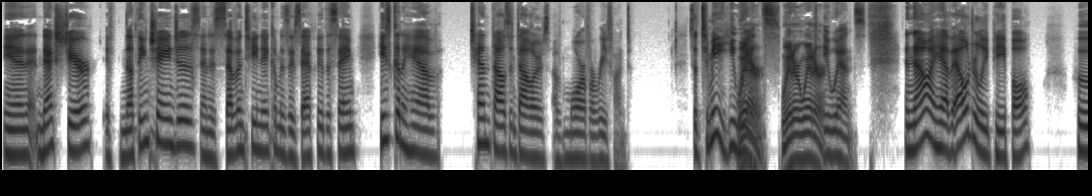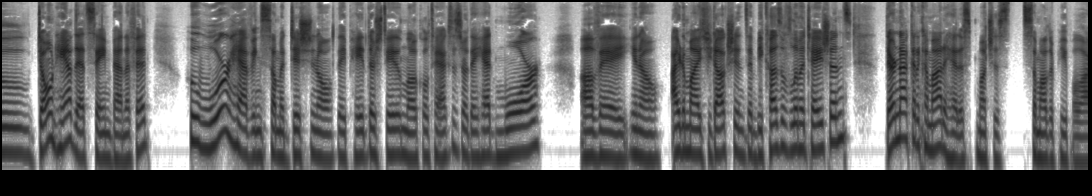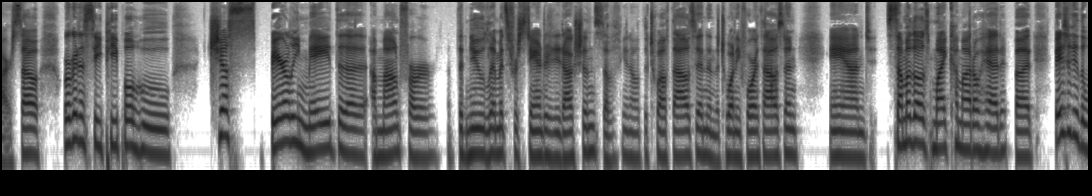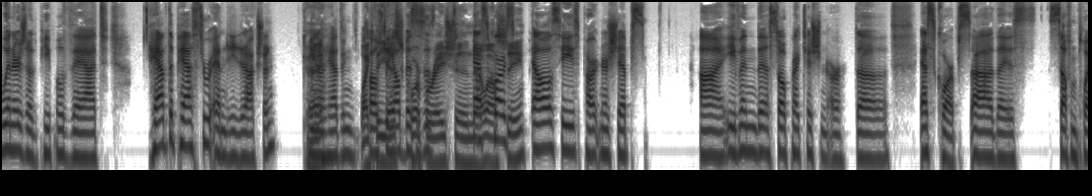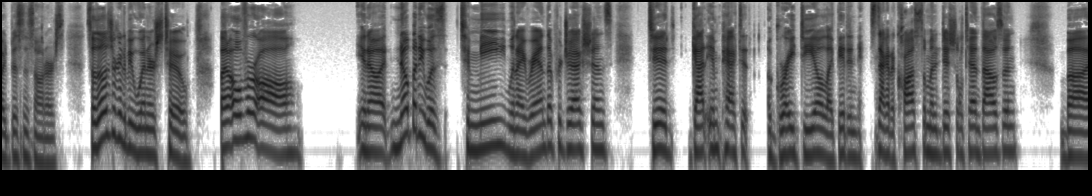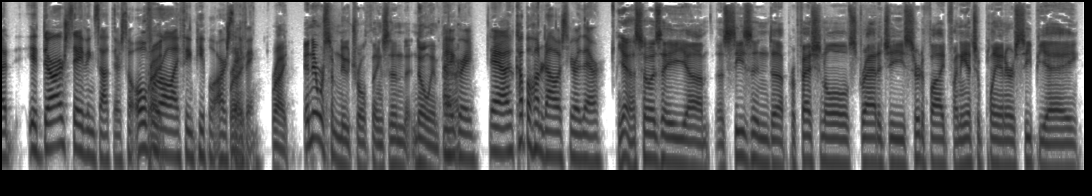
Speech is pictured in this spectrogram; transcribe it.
And next year, if nothing changes and his 17 income is exactly the same, he's going to have $10,000 of more of a refund. So to me, he winner. wins. Winner, winner. He wins. And now I have elderly people who don't have that same benefit, who were having some additional, they paid their state and local taxes or they had more of a, you know, itemized deductions. And because of limitations, they're not going to come out ahead as much as some other people are. So we're going to see people who just barely made the amount for the new limits for standard deductions of, you know, the 12,000 and the 24,000 and some of those might come out ahead, but basically the winners are the people that have the pass through entity deduction, okay. you know, having like the S. Corporation, LLC. LLCs, partnerships, uh, even the sole practitioner, the S corps, uh, the self-employed business owners. So those are going to be winners too. But overall, you know, nobody was to me when I ran the projections did got impacted a great deal. Like they didn't. It's not going to cost them an additional ten thousand, but it, there are savings out there. So overall, I think people are saving. Right. And there were some neutral things and no impact. I agree. Yeah, a couple hundred dollars here or there. Yeah. So, as a, um, a seasoned uh, professional, strategy, certified financial planner, CPA,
